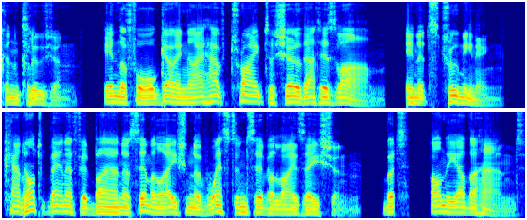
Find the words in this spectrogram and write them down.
Conclusion. In the foregoing I have tried to show that Islam, in its true meaning, cannot benefit by an assimilation of Western civilization. But, on the other hand,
